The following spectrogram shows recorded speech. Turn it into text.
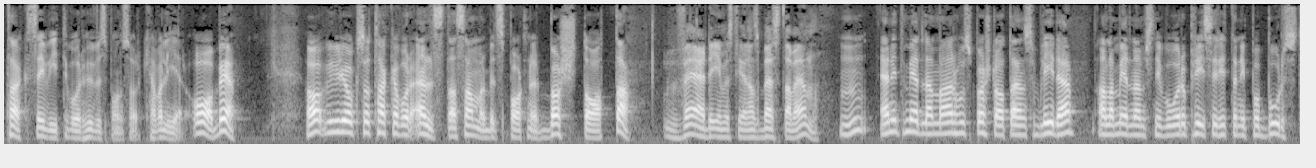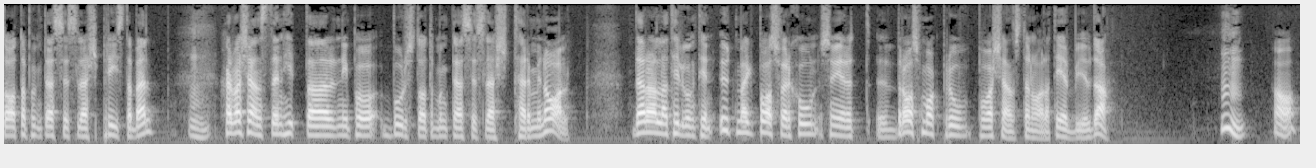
Tack säger vi till vår huvudsponsor Cavalier AB. Ja, vi vill också tacka vår äldsta samarbetspartner Börsdata. Värdeinvesterarens bästa vän. Mm. Är ni inte medlemmar hos Börsdata än så blir det. Alla medlemsnivåer och priser hittar ni på borsdata.se pristabell. Mm. Själva tjänsten hittar ni på borsdata.se terminal. Där har alla tillgång till en utmärkt basversion som ger ett eh, bra smakprov på vad tjänsten har att erbjuda. Mm. Ja,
